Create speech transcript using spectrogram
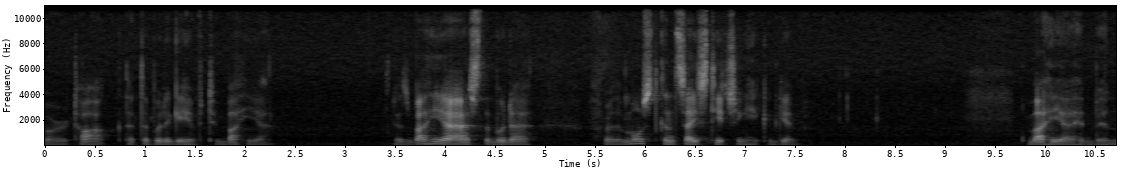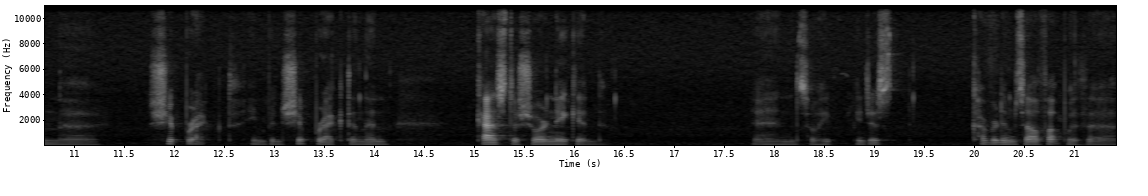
or talk that the Buddha gave to Bahia. Because Bahia asked the Buddha for the most concise teaching he could give. Bahia had been uh, shipwrecked He'd been shipwrecked and then cast ashore naked. And so he, he just covered himself up with a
